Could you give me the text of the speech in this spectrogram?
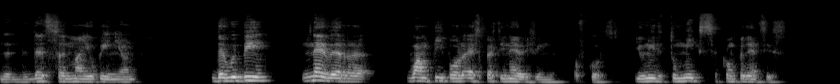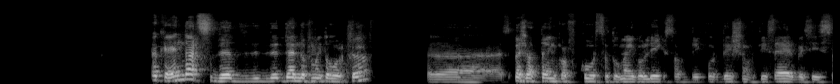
That's my opinion. There will be never one people expert in everything, of course. You need to mix competencies. Okay, and that's the, the, the end of my talk. Uh, special thank, of course, to my colleagues of the coordination of the services,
